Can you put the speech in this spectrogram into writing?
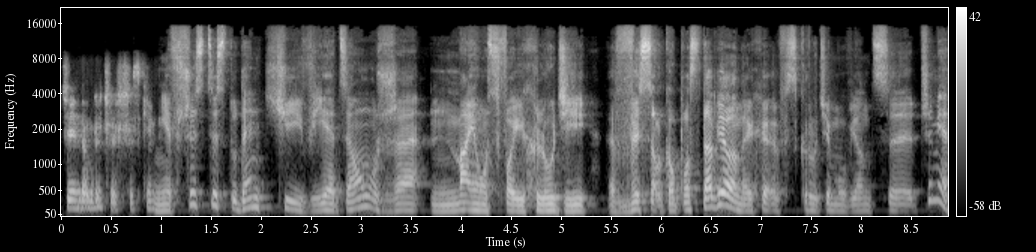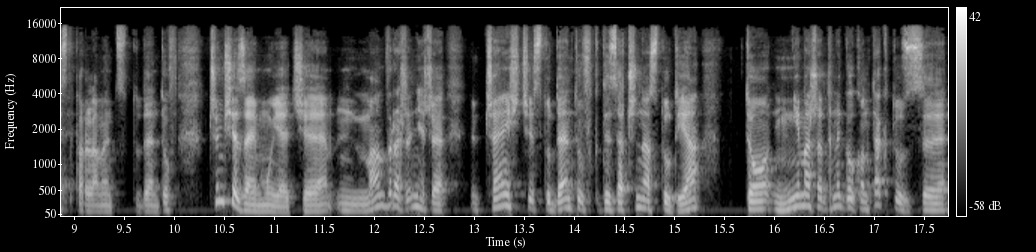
Dzień dobry, cześć wszystkim. Nie wszyscy studenci wiedzą, że mają swoich ludzi wysoko postawionych, w skrócie mówiąc. Czym jest Parlament Studentów? Czym się zajmujecie? Mam wrażenie, że część studentów, gdy zaczyna studia, to nie ma żadnego kontaktu z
